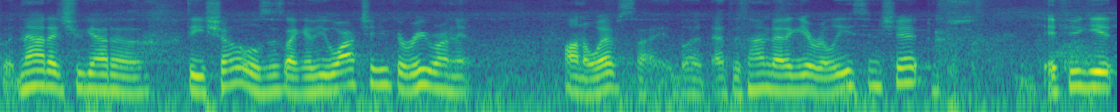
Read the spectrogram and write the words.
But now that you got uh, these shows, it's like if you watch it, you can rerun it on a website. But at the time that it get released and shit, if you get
